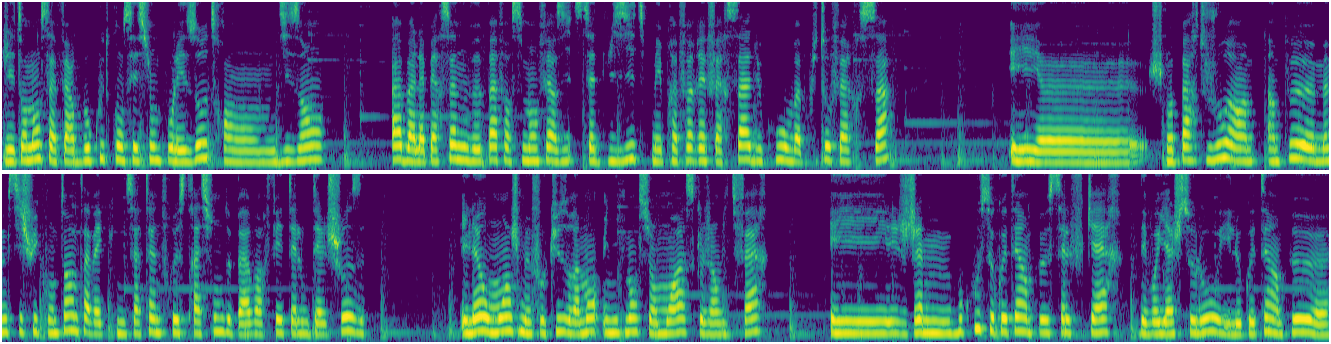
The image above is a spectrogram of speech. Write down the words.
J'ai tendance à faire beaucoup de concessions pour les autres en me disant ah bah la personne ne veut pas forcément faire cette visite mais préférerait faire ça, du coup on va plutôt faire ça. Et euh, je repars toujours un, peu, même si je suis contente, avec une certaine frustration de ne pas avoir fait telle ou telle chose. Et là au moins je me focus vraiment uniquement sur moi, ce que j'ai envie de faire. Et j'aime beaucoup ce côté un peu self-care des voyages solo et le côté un peu euh,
